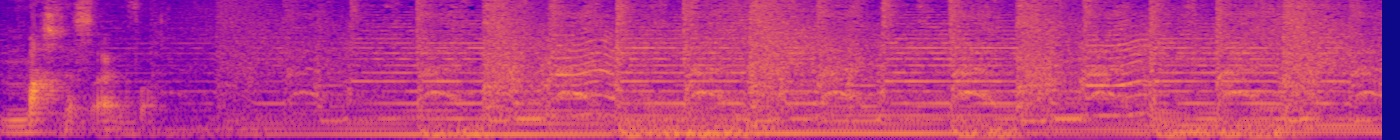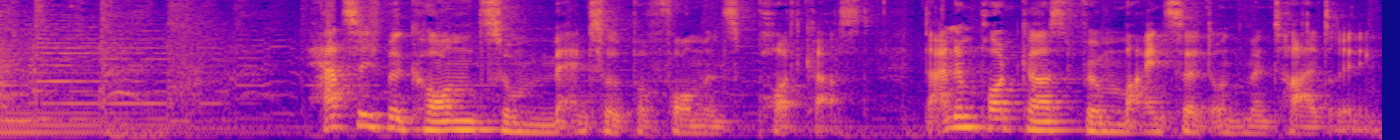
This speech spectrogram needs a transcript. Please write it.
mach es einfach. Herzlich willkommen zum Mental Performance Podcast, deinem Podcast für Mindset und Mentaltraining.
